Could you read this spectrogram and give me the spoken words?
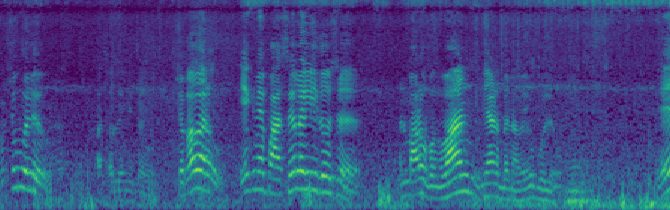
લઈ બોલ્યો સ્વભાવવાળો એક મેં પાસે લઈ લીધો છે. અને મારો ભગવાન જ્ઞાન બનાવે એવું બોલ્યો. એ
